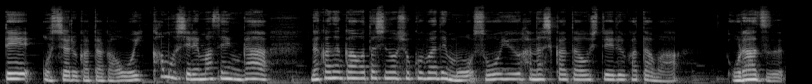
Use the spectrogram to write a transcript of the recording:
っておっしゃる方が多いかもしれませんがなかなか私の職場でもそういう話し方をしている方はおらず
